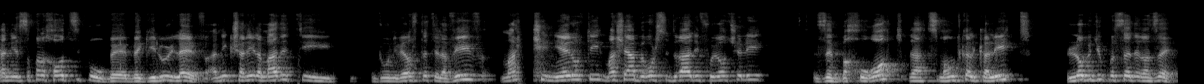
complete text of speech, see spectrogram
אני אספר לך עוד סיפור בגילוי לב. אני, כשאני למדתי באוניברסיטת תל אביב, מה שעניין אותי, מה שהיה בראש סדרי העדיפויות שלי, זה בחורות ועצמאות כלכלית, לא בדיוק בסדר הזה.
